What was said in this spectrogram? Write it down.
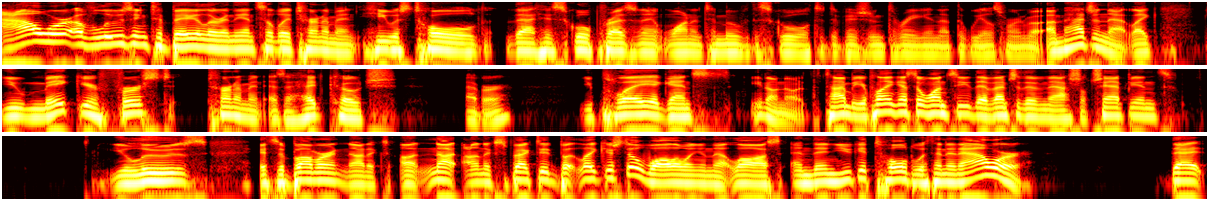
hour of losing to Baylor in the NCAA tournament, he was told that his school president wanted to move the school to Division three and that the wheels were in. Motion. Imagine that! Like you make your first tournament as a head coach ever you play against, you don't know at the time, but you're playing against a one seed. They Eventually, they're the national champions. You lose. It's a bummer, not ex- uh, not unexpected, but like you're still wallowing in that loss. And then you get told within an hour that,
